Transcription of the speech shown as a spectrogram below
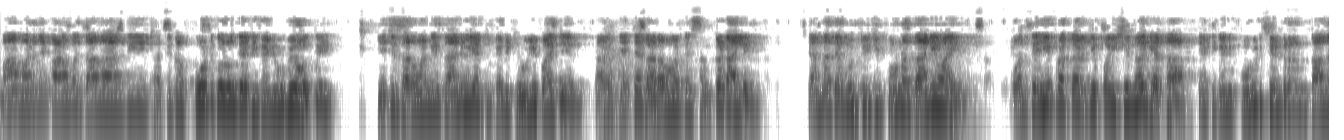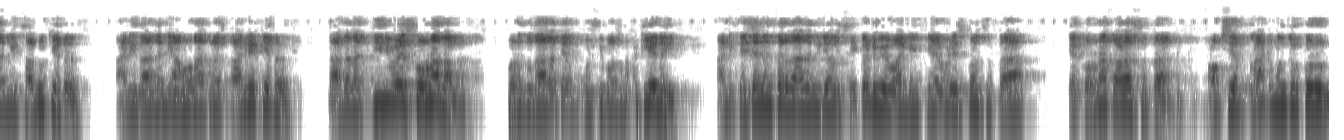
महामारीच्या काळामध्ये दादा अगदी छातीचा पोट करून त्या ठिकाणी उभे होते. याची सर्वांनी जाणीव या ठिकाणी ठेवली पाहिजे. कारण ज्याच्या घरावर ते संकट आले त्यांना त्या गोष्टीची पूर्ण जाणीव आहे. कोणत्याही प्रकारचे पैसे न घेता त्या ठिकाणी कोविड सेंटर दादांनी चालू केलं आणि दादांनी अहोरात्र कार्य केलं. दादाला तीन वेळेस कोरोना झाला. परंतु दादा त्या गोष्टीपासून हटले नाही. आणि त्याच्यानंतर दादांनी जेव्हा सेकंड वेव्ह आली त्यावेळेस पण सुद्धा त्या कोरोना काळात सुद्धा ऑक्सिजन प्लांट मंजूर करून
